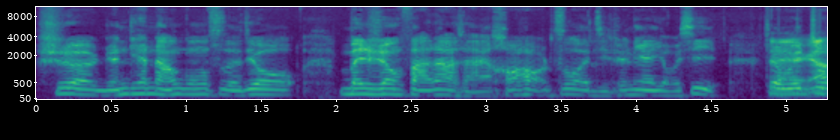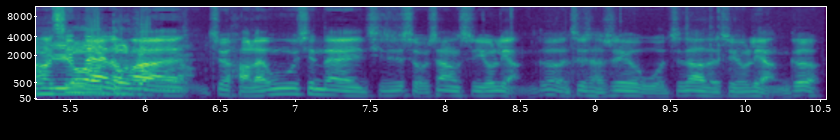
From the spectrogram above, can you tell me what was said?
是任天堂公司就闷声发大财，好好做几十年游戏，这对，回然后终于要现在的话就好莱坞现在其实手上是有两个，至少是有我知道的是有两个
